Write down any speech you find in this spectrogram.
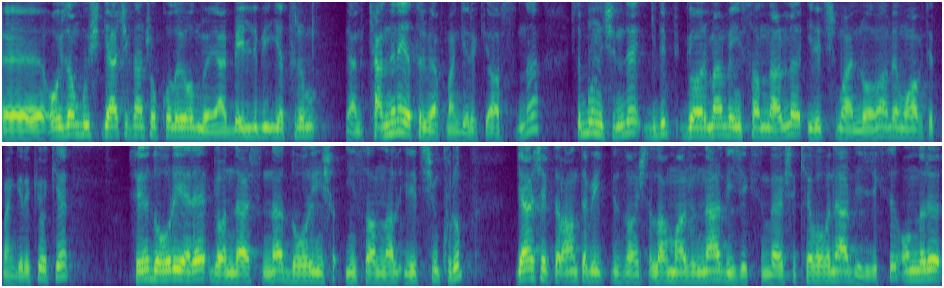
E, o yüzden bu iş gerçekten çok kolay olmuyor. Yani belli bir yatırım yani kendine yatırım yapman gerekiyor aslında. İşte bunun için de gidip görmen ve insanlarla iletişim halinde olman ve muhabbet etmen gerekiyor ki seni doğru yere göndersinler. Doğru insanlarla iletişim kurup gerçekten Antep'e gittiğin zaman işte lahmacun nerede diyeceksin veya işte kebabı nerede diyeceksin. Onları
